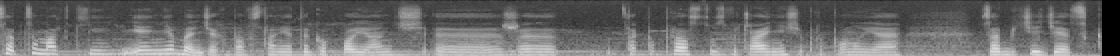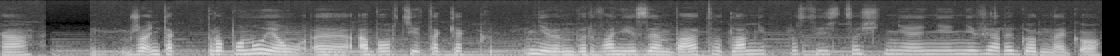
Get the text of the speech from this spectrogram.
serce matki nie, nie będzie chyba w stanie tego pojąć, y, że tak po prostu zwyczajnie się proponuje zabicie dziecka. Że oni tak proponują y, aborcję tak jak, nie wiem, wyrwanie zęba, to dla mnie po prostu jest coś nie, nie, niewiarygodnego.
